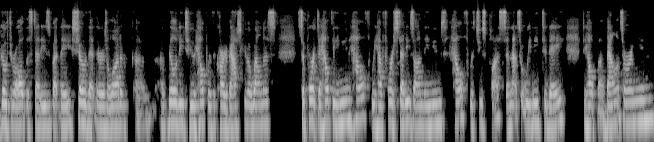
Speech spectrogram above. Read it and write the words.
go through all the studies but they show that there is a lot of um, ability to help with the cardiovascular wellness supports a healthy immune health. We have four studies on the immune health with juice plus and that's what we need today to help uh, balance our immune.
